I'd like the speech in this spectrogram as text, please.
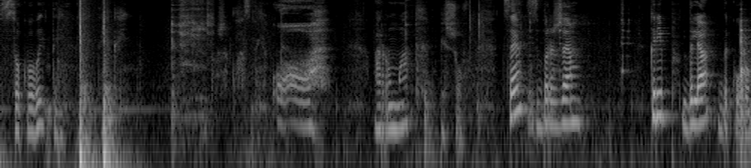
соковитий. Такий. Дуже класний. О! Аромат пішов. Це збережемо кріп для декору.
